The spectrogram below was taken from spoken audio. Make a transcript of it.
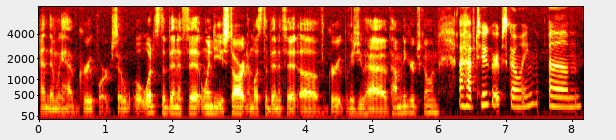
and then we have group work. So what's the benefit? When do you start, and what's the benefit of group? Because you have how many groups going? I have two groups going. Um,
